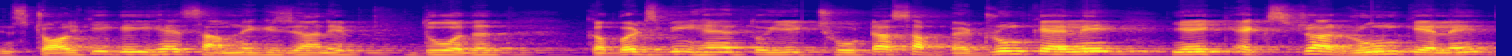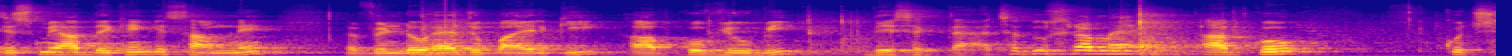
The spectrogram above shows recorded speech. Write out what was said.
इंस्टॉल की गई है। सामने की जानब दो अदद कबर्ड्स भी हैं तो ये एक छोटा सा बेडरूम कह लें, या एक एक्स्ट्रा रूम कह लें, जिसमें आप देखें कि सामने विंडो है जो बाहर की आपको व्यू भी दे सकता है। अच्छा दूसरा मैं आपको कुछ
